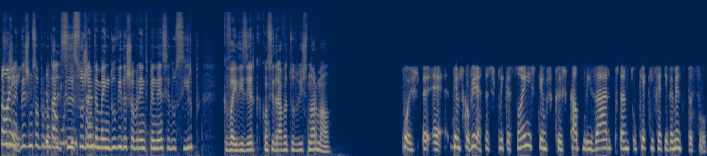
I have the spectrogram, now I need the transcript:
questões. Deixe-me só perguntar-lhe se surgem também dúvidas sobre a independência do CIRP, que veio dizer que considerava tudo isto normal. Pois, é, temos que ouvir essas explicações, temos que calculizar, portanto, o que é que efetivamente passou.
